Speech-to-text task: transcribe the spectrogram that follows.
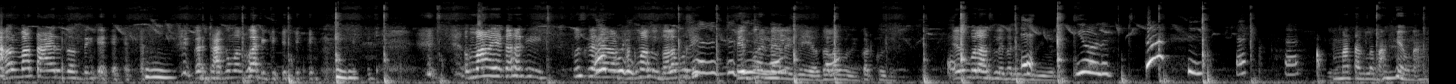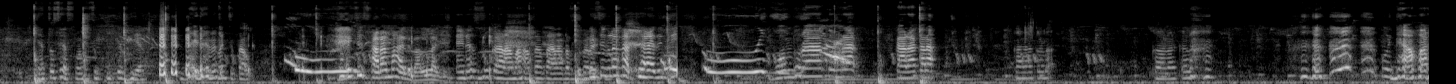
আমার মা তায়ের তোর দিকে ঠাকুমা কয় কি? মা একা কি? ফুসকা দেওয়া ঠাকুমা তো দলা পুরি এই পুরি দলা পুরি কট করে। এরকম বলে আসলে করে পুরি বলে। মাথাগুলো ভাঙেও না। এত শেষ পিকে তাও। সারা মাহালে ভালো লাগে। এটা জুকার আমার হাতে তারাটা বেশিগুলো না ছেড়ে দিচ্ছি বন্ধুরা তোমরা কারা কারা? কারা কারা? কারা কারা? ওই যে আমার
